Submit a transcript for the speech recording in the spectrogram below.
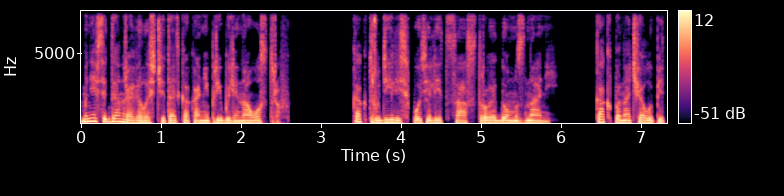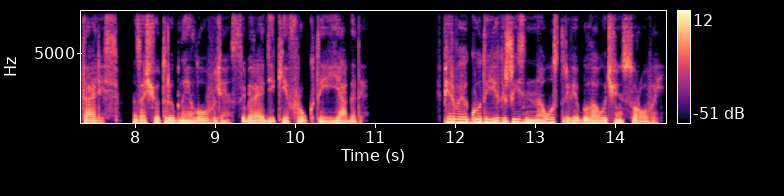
Мне всегда нравилось читать, как они прибыли на остров, как трудились в поте лица, строя дом знаний, как поначалу питались за счет рыбной ловли, собирая дикие фрукты и ягоды, в первые годы их жизнь на острове была очень суровой.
